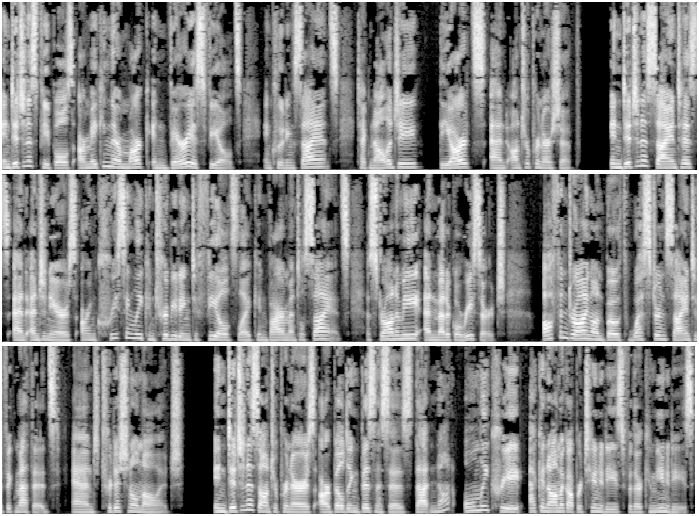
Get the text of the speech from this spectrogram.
Indigenous peoples are making their mark in various fields, including science, technology, the arts, and entrepreneurship. Indigenous scientists and engineers are increasingly contributing to fields like environmental science, astronomy, and medical research, often drawing on both Western scientific methods and traditional knowledge. Indigenous entrepreneurs are building businesses that not only create economic opportunities for their communities,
